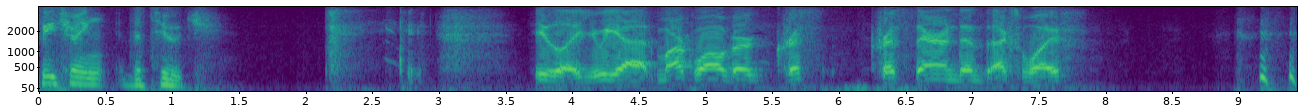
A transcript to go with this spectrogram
featuring the Tooch. He's like, we got Mark Wahlberg, Chris Chris Sarandon's ex-wife,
